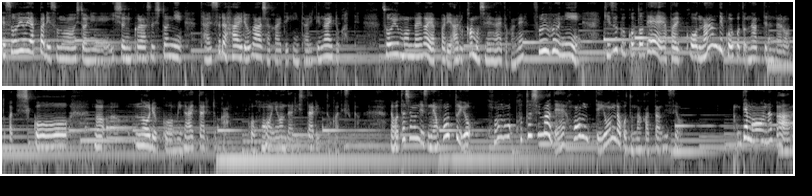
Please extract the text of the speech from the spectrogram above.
でそういうやっぱりその人に一緒に暮らす人に対する配慮が社会的に足りてないとかって。そういう問題がやっぱりあるかもしれないとかね。そういうふうに気づくことでやっぱりこうなんでこういうことになってるんだろうとかって思考の能力を磨いたりとかこう本を読んだりしたりとかですか。私もですね本当よこの今年まで本って読んだことなかったんですよ。でもなんか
